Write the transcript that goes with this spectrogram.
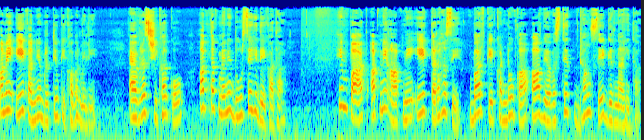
हमें एक अन्य मृत्यु की खबर मिली। एवरेस्ट शिखर को अब तक मैंने दूर से ही देखा था। हिमपात अपने आप में एक तरह से बर्फ़ के खंडों का अव्यवस्थित ढंग से गिरना ही था।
